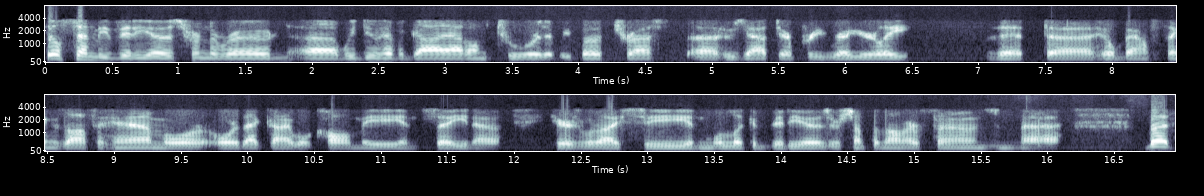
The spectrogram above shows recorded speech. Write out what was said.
he'll send me videos from the road. Uh, we do have a guy out on tour that we both trust, uh, who's out there pretty regularly that, uh, he'll bounce things off of him or, or that guy will call me and say, you know, here's what I see and we'll look at videos or something on our phones. And, uh, but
